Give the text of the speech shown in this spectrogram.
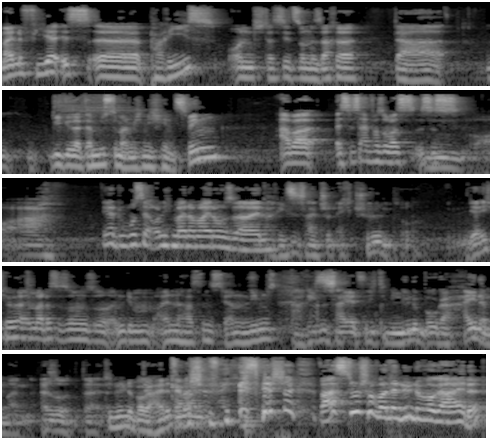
Meine vier ist äh, Paris und das ist jetzt so eine Sache, da, wie gesagt, da müsste man mich nicht hinzwingen, aber es ist einfach sowas, es ist, Boah, ja, du musst ja auch nicht meiner Meinung sein. Paris ist halt schon echt schön so. Ja, ich höre immer, dass es so, so in dem einen hassen es, die anderen lieben es. Paris ist halt jetzt nicht die Lüneburger Heide, Mann. Also da, Die Lüneburger Heide kann Beispiel. Sehr schön. Warst du schon mal in der Lüneburger Heide?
